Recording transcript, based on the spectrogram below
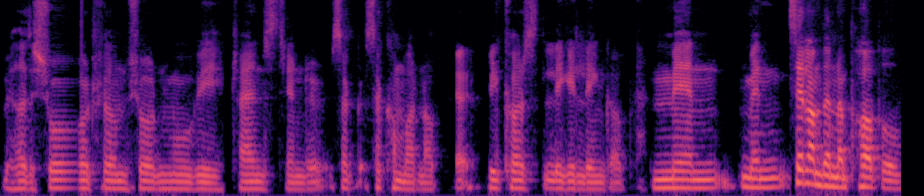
hvad hedder det, short film, short movie, transgender, så, så kommer den op. Vi kan også lægge et link op. Men, men selvom den er poppet,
